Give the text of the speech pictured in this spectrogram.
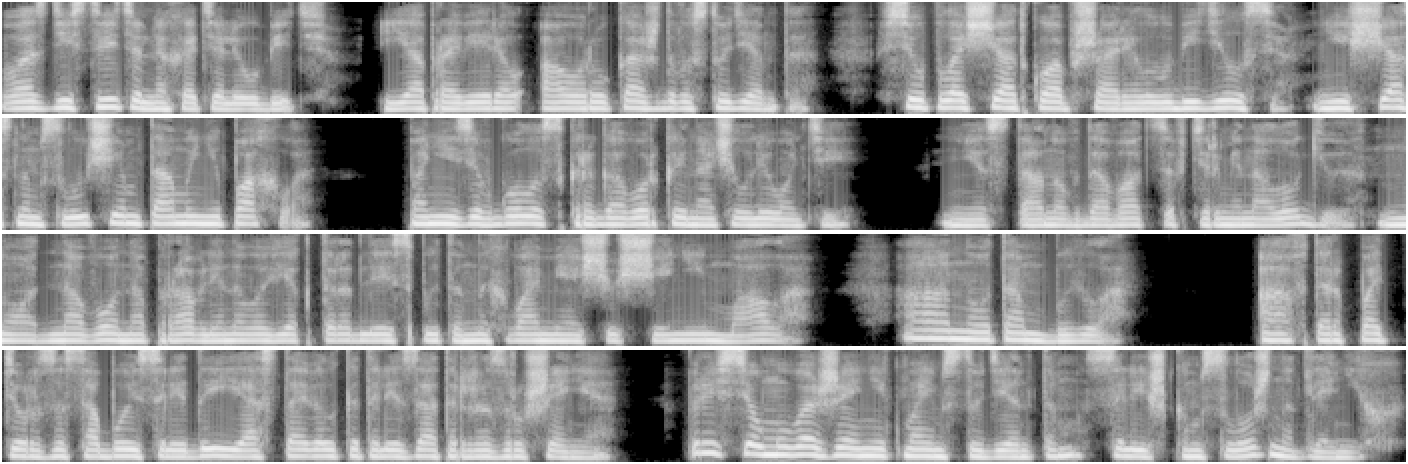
«Вас действительно хотели убить. Я проверил ауру каждого студента. Всю площадку обшарил и убедился, несчастным случаем там и не пахло». Понизив голос, скороговоркой начал Леонтий. Не стану вдаваться в терминологию, но одного направленного вектора для испытанных вами ощущений мало, а оно там было. Автор подтер за собой следы и оставил катализатор разрушения. При всем уважении к моим студентам слишком сложно для них.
